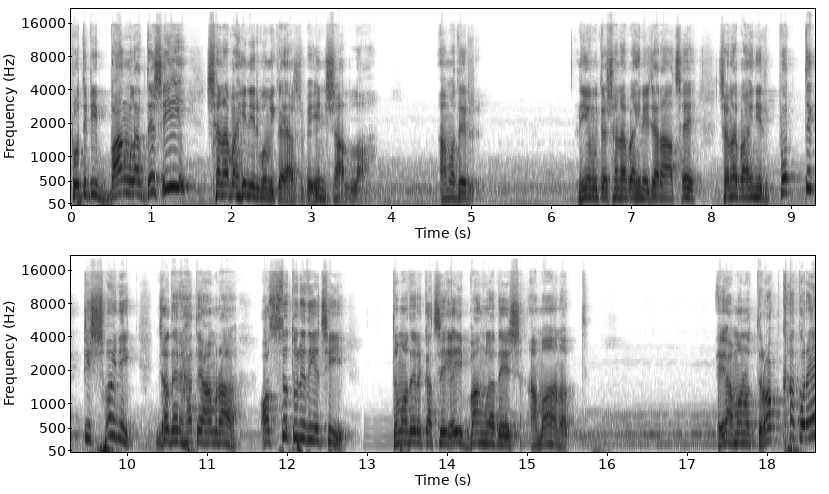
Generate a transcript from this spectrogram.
প্রতিটি বাংলাদেশি সেনাবাহিনীর ভূমিকায় আসবে, ইনশাআল্লাহ। আমাদের নিয়মিত সেনাবাহিনী যারা আছে, সেনাবাহিনীর প্রত্যেকটি সৈনিক যাদের হাতে আমরা অস্ত্র তুলে দিয়েছি, তোমাদের কাছে এই বাংলাদেশ আমানত। এই আমানত রক্ষা করে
